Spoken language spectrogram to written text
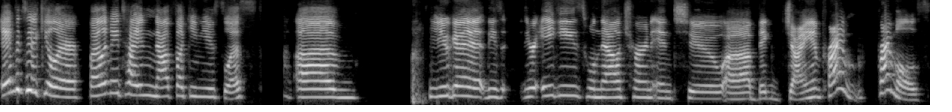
in particular, finally made Titan not fucking useless. Um, you get these. Your Aggies will now turn into uh big giant prime primals.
